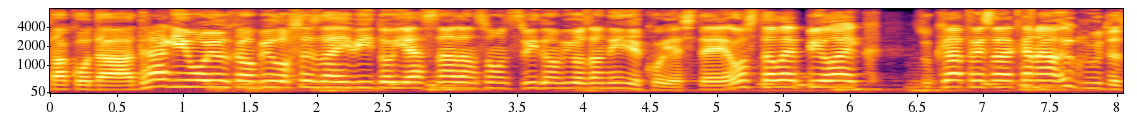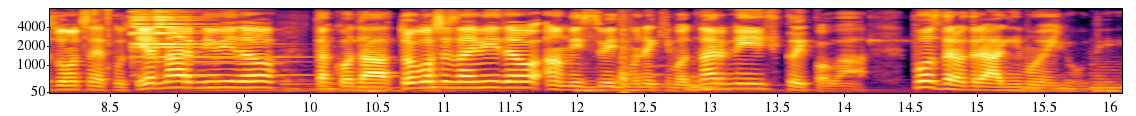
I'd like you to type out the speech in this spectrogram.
Tako da, dragi moji kao bilo sve za ovaj video, ja se nadam se on s videom bio zanimljiv koji jeste. Ostale lepi like, zukate se na kanal i uključite zvonce ne pusti jedan naredni video. Tako da, to bilo sve za ovaj video, a mi se vidimo nekim od narednih klipova. Pozdrav dragi moji ljudi.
